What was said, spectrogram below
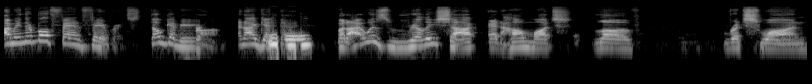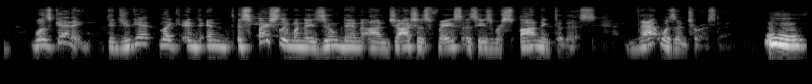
I mean, they're both fan favorites. Don't get me wrong, and I get that, Mhm. but I was really shocked at how much love Rich Swann was getting. Did you get like, and, and especially when they zoomed in on Josh's face as he's responding to this? That was interesting. Mhm.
